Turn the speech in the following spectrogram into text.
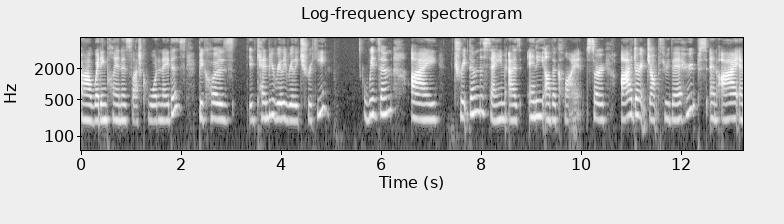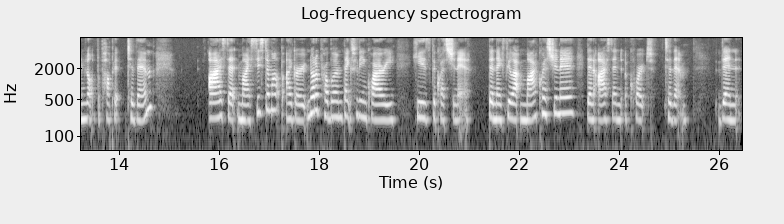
uh, wedding planners slash coordinators because it can be really, really tricky. With them, I treat them the same as any other client. So I don't jump through their hoops and I am not the puppet to them. I set my system up. I go, not a problem. Thanks for the inquiry. Here's the questionnaire. Then they fill out my questionnaire. Then I send a quote to them. Then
